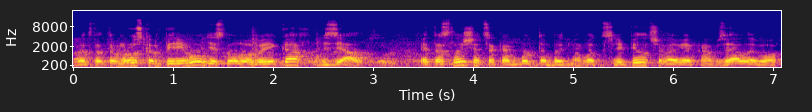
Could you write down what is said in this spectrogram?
Вот в этом русском переводе слово «вояках» взял. Это слышится, как будто бы, ну вот, слепил человека, взял его,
